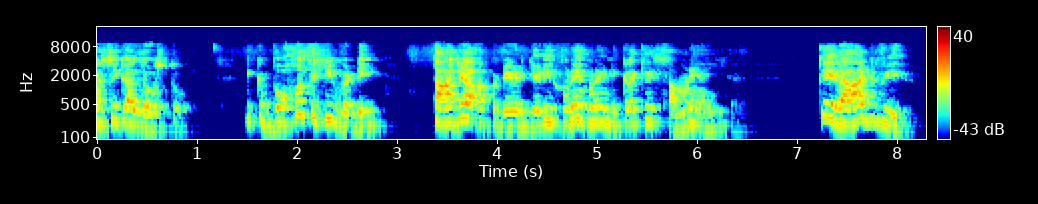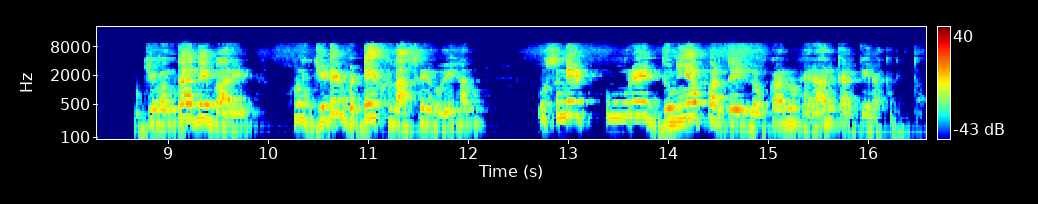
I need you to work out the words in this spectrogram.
ਸਤਿ ਸ਼੍ਰੀ ਅਕਾਲ ਦੋਸਤੋ। ਇੱਕ ਬਹੁਤ ਹੀ ਵੱਡੀ, ਤਾਜ਼ਾ ਅਪਡੇਟ ਜਿਹੜੀ ਹੁਣੇ-ਹੁਣੇ ਨਿਕਲ ਕੇ ਸਾਹਮਣੇ ਆਈ ਹੈ ਕਿ ਰਾਜਵੀਰ ਜਵੰਦਾ ਦੇ ਬਾਰੇ ਹੁਣ ਜਿਹੜੇ ਵੱਡੇ ਖੁਲਾਸੇ ਹੋਏ ਹਨ, ਉਸਨੇ ਪੂਰੇ ਦੁਨੀਆ ਭਰ ਦੇ ਲੋਕਾਂ ਨੂੰ ਹੈਰਾਨ ਕਰਕੇ ਰੱਖ ਦਿੱਤਾ।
